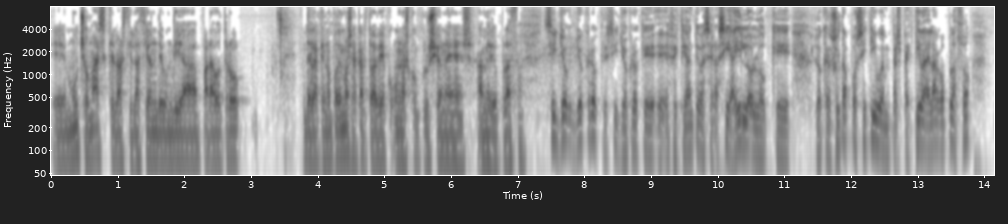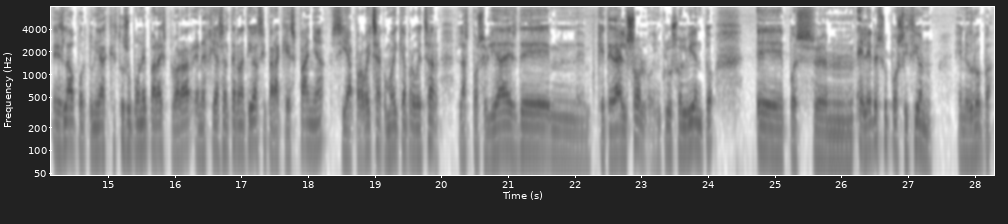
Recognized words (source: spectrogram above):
eh, mucho más que la oscilación de un día para otro de la que no podemos sacar todavía unas conclusiones a medio plazo. Sí, yo, yo creo que sí, yo creo que eh, efectivamente va a ser así. Ahí lo, lo, que, lo que resulta positivo en perspectiva de largo plazo es la oportunidad que esto supone para explorar energías alternativas y para que España, si aprovecha como hay que aprovechar las posibilidades de, mm, que te da el sol o incluso el viento, eh, pues em, eleve su posición en Europa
